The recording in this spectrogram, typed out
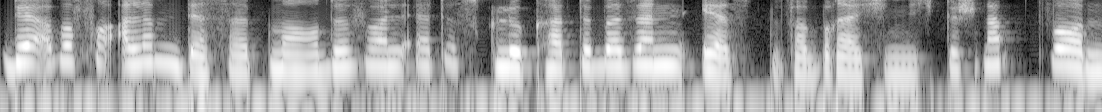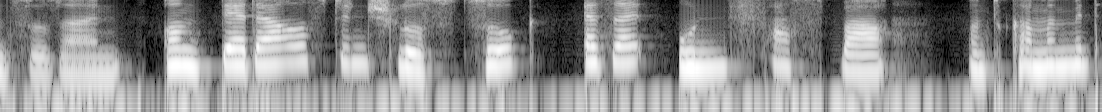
der aber vor allem deshalb morde, weil er das Glück hatte, bei seinen ersten Verbrechen nicht geschnappt worden zu sein, und der daraus den Schluss zog, er sei unfassbar und komme mit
